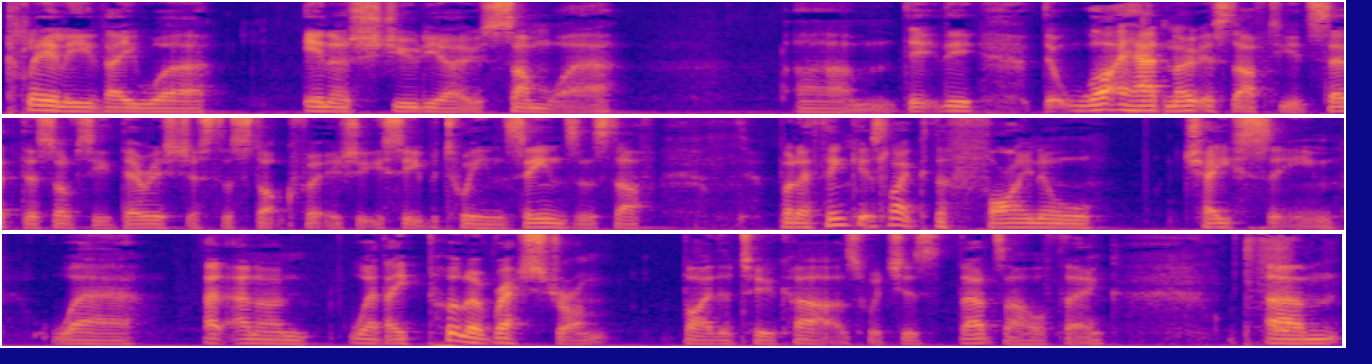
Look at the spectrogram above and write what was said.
clearly they were in a studio somewhere. Um, the, the, the what I had noticed after you'd said this, obviously there is just the stock footage that you see between scenes and stuff, but I think it's like the final chase scene where and, and on where they pull a restaurant by the two cars, which is that's a whole thing. Um,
